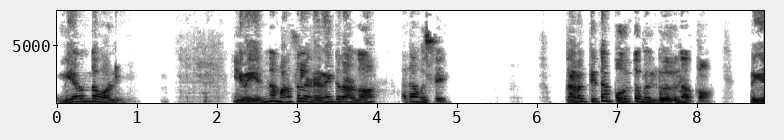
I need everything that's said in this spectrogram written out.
உயர்ந்த வாழ்க்கை. இவன் என்ன மனசுல நினைக்கிறானோ அதான் அவசியம் நடத்திட்டா பொருத்தம் இருக்கிறதுன்னு அர்த்தம். நீங்க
